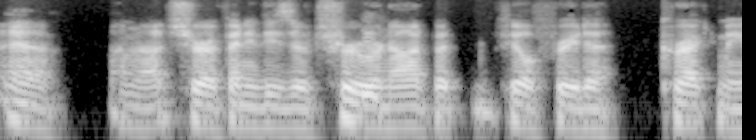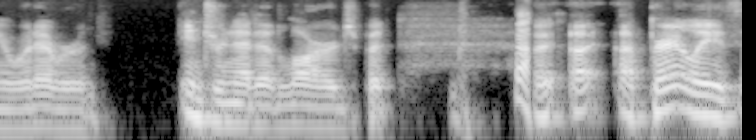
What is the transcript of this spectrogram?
uh, I'm not sure if any of these are true or not, but feel free to correct me or whatever. Internet at large, but uh, apparently it's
